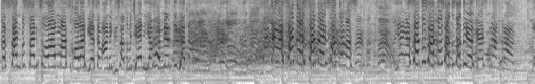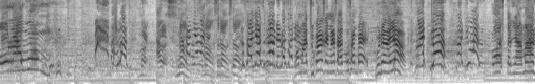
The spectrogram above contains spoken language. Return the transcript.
kesan pesan selama sekolah di SMA Negeri 1 Mejen yang hampir 3 tahun. Santai Mas, santai, santai, santai Mas. Ya ya satu satu satu satu ya guys, terang terang. Orang umum. Mas, senang, senang, senang, senang. kesannya senang dan Mas ada. Memajukan SMA 1 sampai Gunaya. Aduh, lagi Mas. Los ternyaman.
